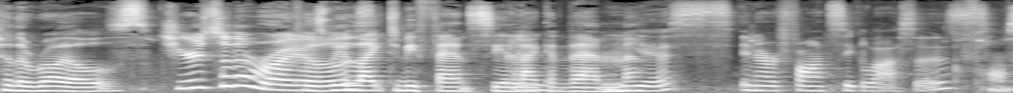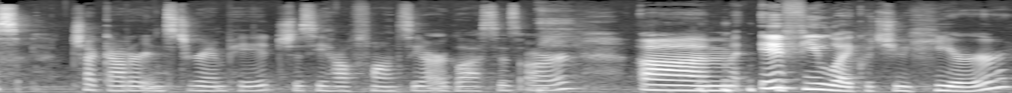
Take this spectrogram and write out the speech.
to the royals Cheers to the Royals. because we like to be fancy like them Yes, in our fancy glasses. Fancy. Check out our Instagram page to see how fancy our glasses are. Um, if you like what you hear,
